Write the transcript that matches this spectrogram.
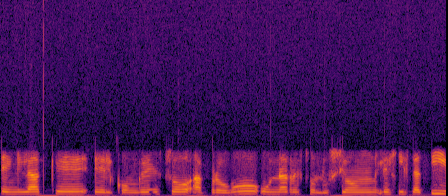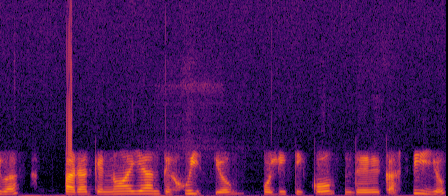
en la que el Congreso aprobó una resolución legislativa para que no haya antejuicio político de Castillo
